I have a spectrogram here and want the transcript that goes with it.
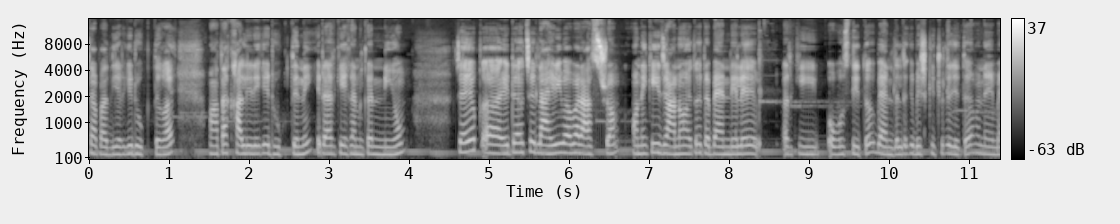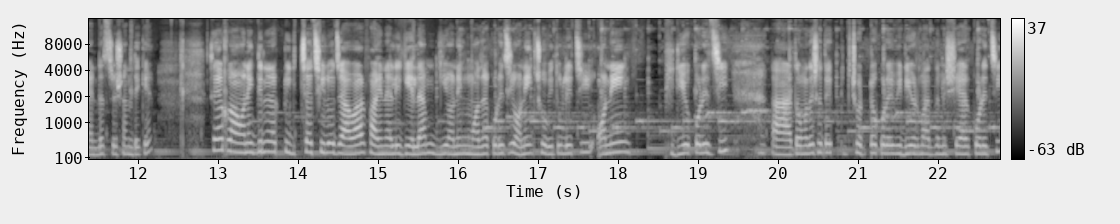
চাপা দিয়ে আর কি ঢুকতে হয়। মাথা খালি রেখে ঢুকতে নেই, এটা আর কি এখানকার নিয়ম। যাই হোক এটা হচ্ছে লাহিড়ি বাবার আশ্রম। অনেকেই জানো হয়তো এটা ব্যান্ডেলে আর কি অবস্থিত, ব্যান্ডেল থেকে বেশ কিছুটা যেতে হয় মানে ব্যান্ডেল স্টেশন থেকে। যাই হোক অনেক দিনের একটু ইচ্ছা ছিল যাওয়ার ফাইনালি গেলাম, গিয়ে অনেক মজা করেছি, অনেক ছবি তুলেছি, অনেক ভিডিও করেছি, আর তোমাদের সাথে ছোট্ট করে ভিডিওর মাধ্যমে শেয়ার করেছি।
